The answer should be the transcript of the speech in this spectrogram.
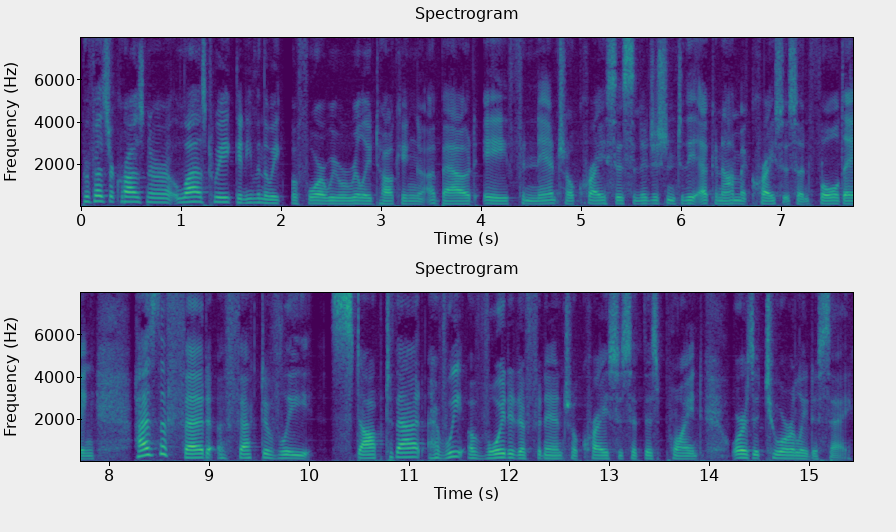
Professor Kroszner, last week and even the week before, we were really talking about a financial crisis in addition to the economic crisis unfolding. Has the Fed effectively stopped that? Have we avoided a financial crisis at this point, or is it too early to say?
